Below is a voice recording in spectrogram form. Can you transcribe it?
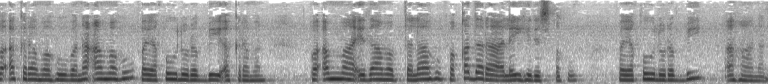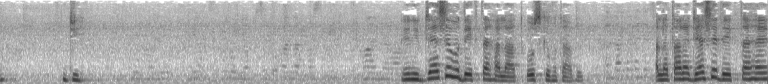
و اکرم و نہ فیقول ربی اکرمن و اما ادا مبتلا ہُ فقدر علیہ رزق ہُ فیقول ربی احان جی. یعنی جیسے وہ دیکھتا ہے حالات کو اس کے مطابق. اللہ تعالیٰ جیسے دیکھتا ہے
